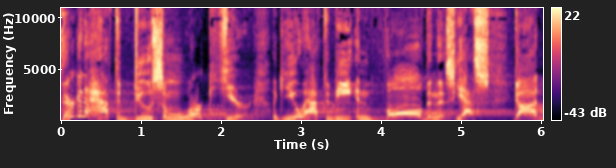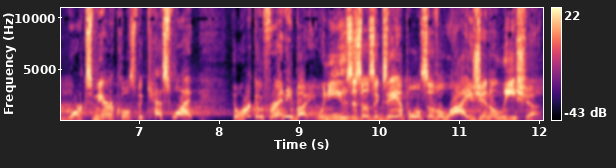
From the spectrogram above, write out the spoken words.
they're going to have to do some work here. Like you have to be involved in this. Yes, God works miracles, but guess what? He'll work them for anybody. When he uses those examples of Elijah and Elisha,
